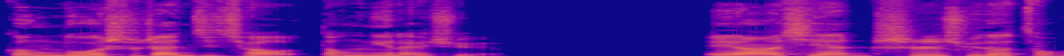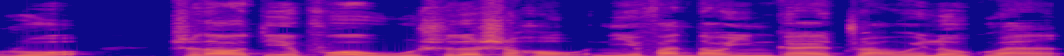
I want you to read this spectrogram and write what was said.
更多实战技巧等你来学。AR 线持续的走弱。直到跌破五十的时候，你反倒应该转为乐观，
